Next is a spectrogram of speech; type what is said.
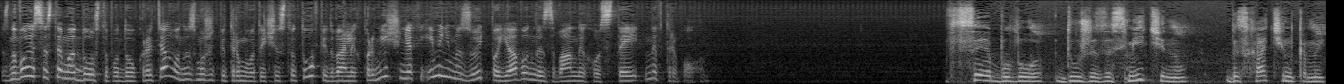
З новою системою доступу до укриття вони зможуть підтримувати чистоту в підвальних приміщеннях і мінімізують появу незваних гостей не в тривогу. все було дуже засмічено безхатченками.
